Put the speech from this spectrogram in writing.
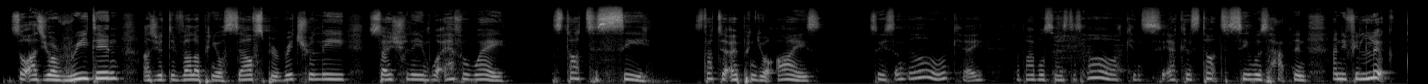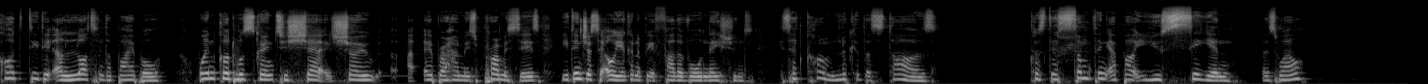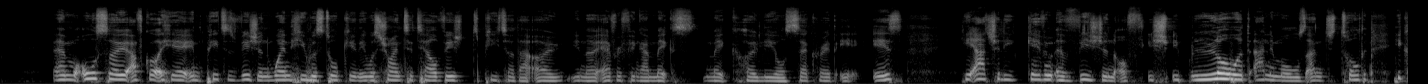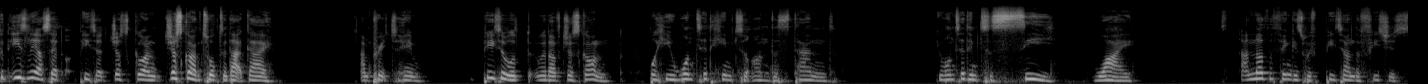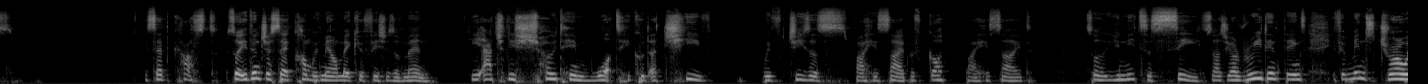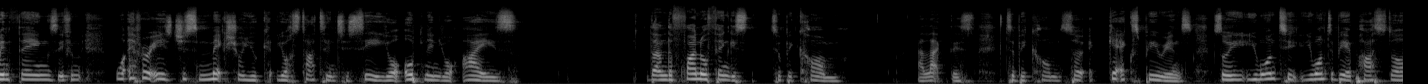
So, as you're reading, as you're developing yourself spiritually, socially, in whatever way, start to see. Start to open your eyes. So you say, oh, okay. The Bible says this. Oh, I can see. I can start to see what's happening. And if you look, God did it a lot in the Bible when God was going to share, show Abraham his promises, he didn't just say, Oh, you're going to be a father of all nations. He said, Come, look at the stars. Because there's something about you seeing as well. Um, also, I've got here in Peter's vision when he was talking, he was trying to tell Peter that, oh, you know, everything I make, make holy or sacred it is. He actually gave him a vision of he lowered animals and told him he could easily have said, Peter, just go and just go and talk to that guy and preach to him. Peter would, would have just gone, but he wanted him to understand. He wanted him to see why. Another thing is with Peter and the fishes. He said, Cast. So he didn't just say, Come with me, I'll make you fishes of men. He actually showed him what he could achieve with Jesus by his side, with God by his side. So you need to see. So as you're reading things, if it means drawing things, if it, whatever it is, just make sure you, you're starting to see. You're opening your eyes then the final thing is to become. I like this to become. So get experience. So you want to you want to be a pastor,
